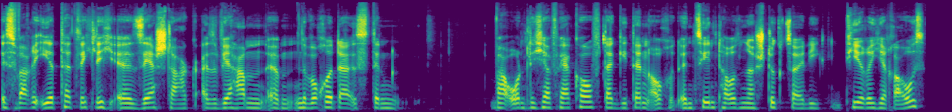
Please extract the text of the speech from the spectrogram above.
es variiert tatsächlich äh, sehr stark. Also wir haben ähm, eine Woche, da ist dann war ordentlicher Verkauf. Da geht dann auch in Zehntausender Stückzahl die Tiere hier raus.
